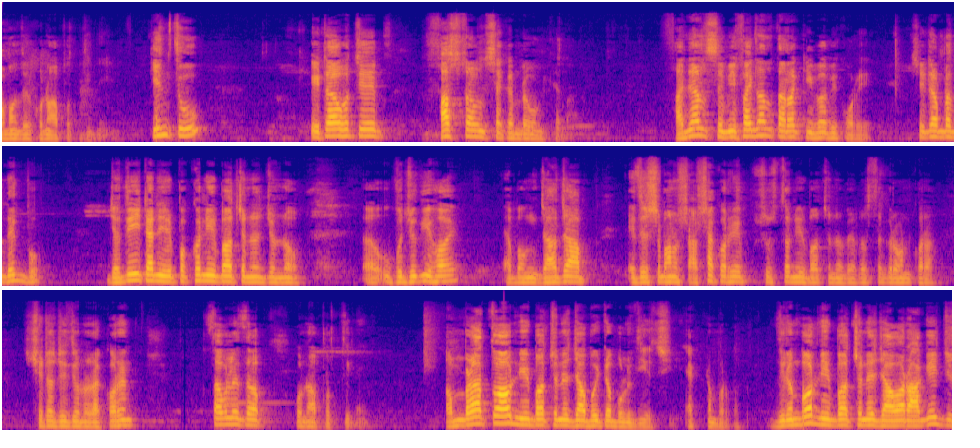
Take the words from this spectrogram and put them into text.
আমাদের কোনো আপত্তি নেই। কিন্তু এটা হচ্ছে ফার্স্ট রাউন্ড সেকেন্ড রাউন্ড খেলা। ফাইনাল সেমিফাইনাল তারা কীভাবে করে সেটা আমরা দেখব। যদি এটা নিরপেক্ষ নির্বাচনের জন্য উপযোগী হয় এবং যা যা এদেশের মানুষ আশা করে সুস্থ নির্বাচনের ব্যবস্থা গ্রহণ করা, সেটা যদি ওনারা করেন, তাহলে তো কোনো আপত্তি নেই। আমরা তো নির্বাচনে যাব এটা বলে দিয়েছি, এক নম্বর কথা। দুই নম্বর, নির্বাচনে যাওয়ার আগে যে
